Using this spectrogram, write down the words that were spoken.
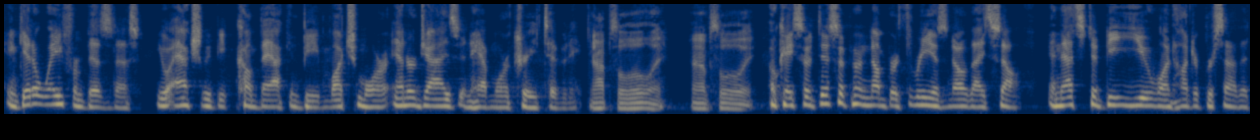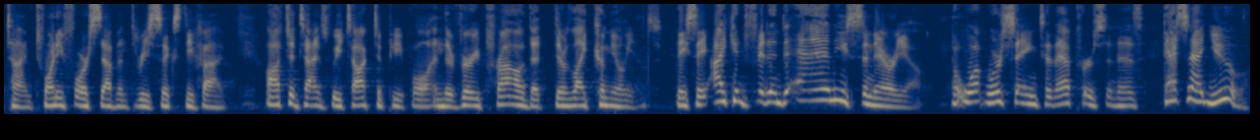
and get away from business, you'll actually be, come back and be much more energized and have more creativity. Absolutely. Absolutely. Okay. So discipline number three is know thyself. And that's to be you 100% of the time, 24 7, 365. Oftentimes we talk to people and they're very proud that they're like chameleons. They say, I can fit into any scenario. But what we're saying to that person is that's not you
